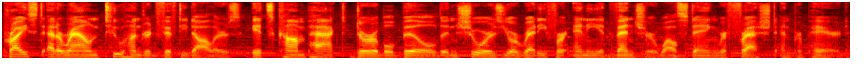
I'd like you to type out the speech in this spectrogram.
Priced at around $250, its compact, durable build ensures you're ready for any adventure while staying refreshed and prepared.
